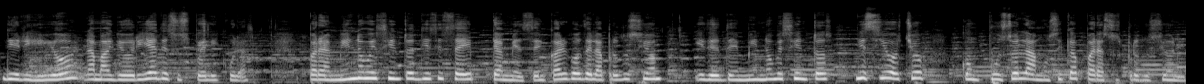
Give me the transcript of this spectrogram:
dirigió la mayoría de sus películas. Para 1916 también se encargó de la producción y desde 1918 compuso la música para sus producciones.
